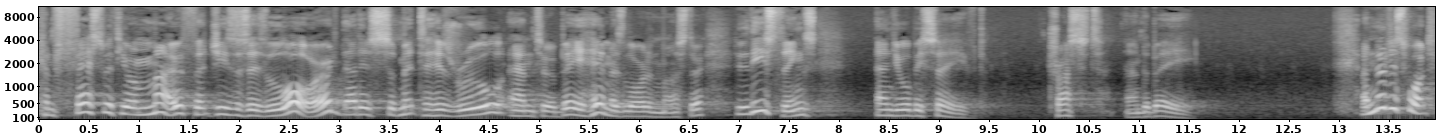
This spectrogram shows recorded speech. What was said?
confess with your mouth that Jesus is Lord, that is, submit to his rule and to obey him as Lord and Master. Do these things, and you will be saved. Trust and obey. And notice what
